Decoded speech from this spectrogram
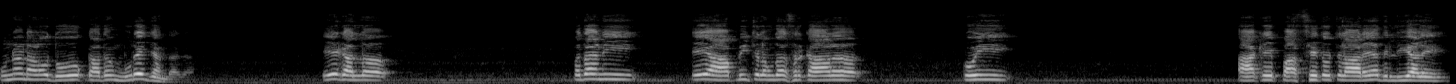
ਉਹਨਾਂ ਨਾਲੋਂ ਦੋ ਕਦਮ ਮੂਹਰੇ ਜਾਂਦਾਗਾ। ਇਹ ਗੱਲ ਪਤਾ ਨਹੀਂ ਇਹ ਆਪ ਨਹੀਂ ਚਲਾਉਂਦਾ ਸਰਕਾਰ। ਕੋਈ ਆ ਕੇ ਪਾਸੇ ਤੋਂ ਚਲਾ ਰਿਹਾ ਦਿੱਲੀ ਵਾਲੇ।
